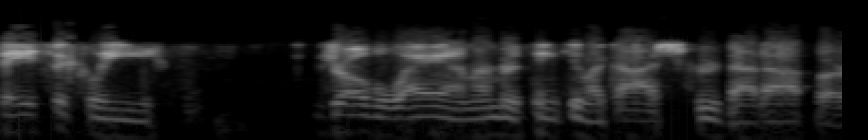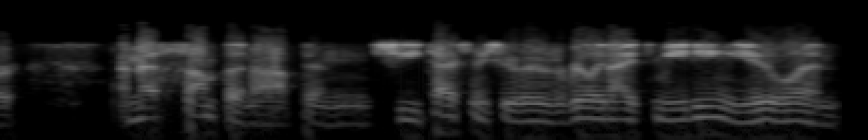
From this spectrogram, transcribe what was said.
basically drove away. And I remember thinking like, oh, I screwed that up, or I messed something up. And she texted me, she goes, it was a really nice meeting you, and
